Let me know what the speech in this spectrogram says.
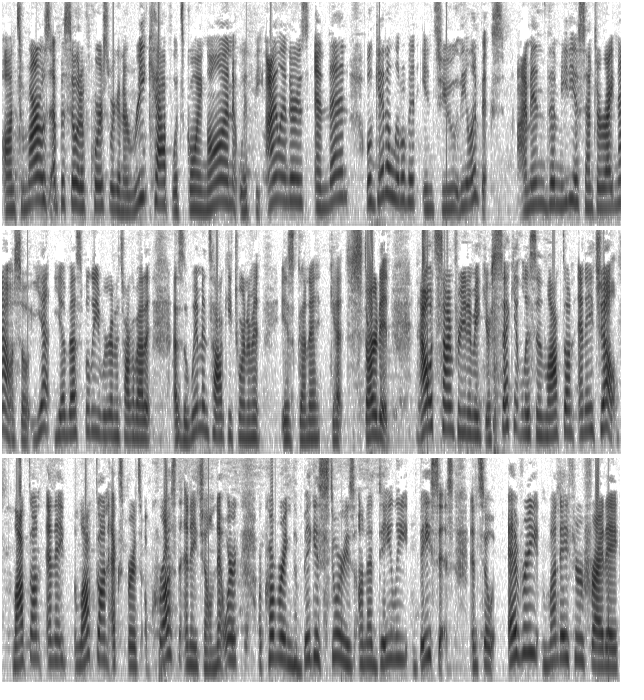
On tomorrow's episode, of course, we're going to recap what's going on with the Islanders, and then we'll get a little bit into the Olympics. I'm in the media center right now. So, yeah, you best believe we're going to talk about it as the women's hockey tournament is going to get started. Now it's time for you to make your second listen locked on NHL. Locked on NA, locked on experts across the NHL network are covering the biggest stories on a daily basis. And so every Monday through Friday,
